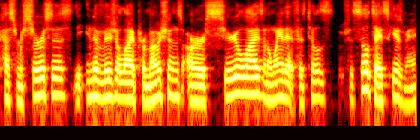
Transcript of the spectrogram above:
customer services. The individualized promotions are serialized in a way that facilitates, facilitates excuse me,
